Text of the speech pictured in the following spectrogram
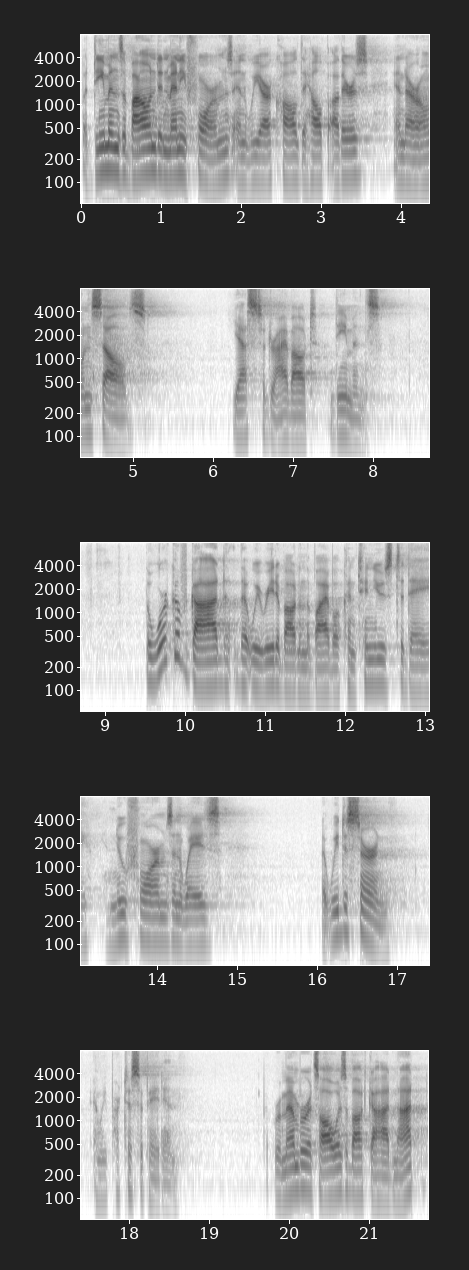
But demons abound in many forms, and we are called to help others and our own selves. Yes, to drive out demons. The work of God that we read about in the Bible continues today in new forms and ways that we discern and we participate in. But remember, it's always about God, not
